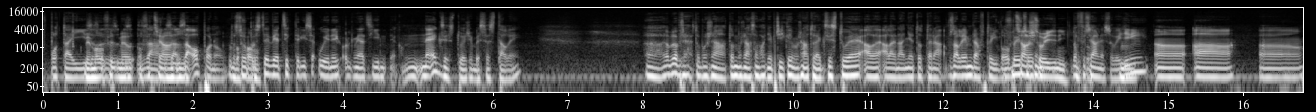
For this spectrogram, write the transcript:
v potají Mimo za, mimo za, za, za, za oponou. To jsou prostě věci, které se u jiných organizací jako neexistuje, že by se staly. Uh, no dobře, to možná, to možná jsem hodně příklad, možná to existuje, ale, ale na ně to teda vzali jim draftové volby. Oficiálně jsou jediný. Oficiálně Jako. jsou jediný. Hmm. Uh, a, uh,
